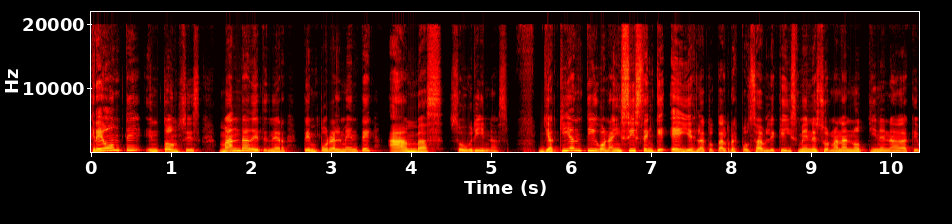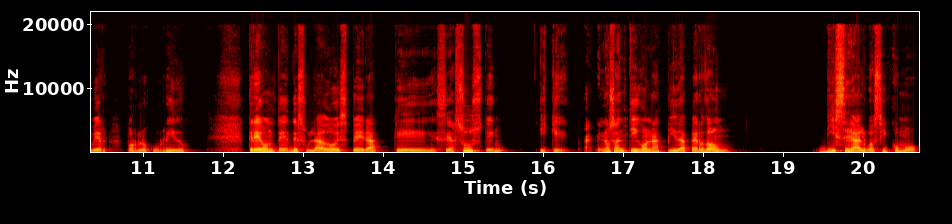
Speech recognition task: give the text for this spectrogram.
Creonte entonces manda detener temporalmente a ambas sobrinas. Y aquí Antígona insiste en que ella es la total responsable, que Ismene, su hermana, no tiene nada que ver por lo ocurrido. Creonte, de su lado, espera que se asusten y que al menos Antígona pida perdón dice algo así como,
